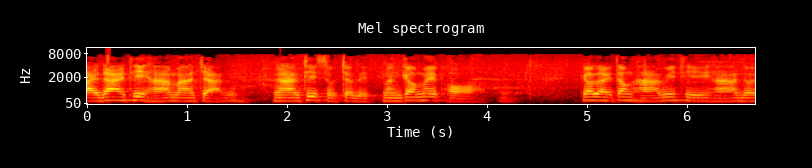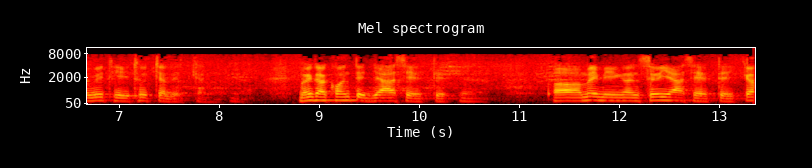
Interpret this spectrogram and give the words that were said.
รายได้ที่หามาจากงานที่สุจริตมันก็ไม่พอ ก็เลยต้องหาวิธีหาโดยวิธีทุจริตกัน เหมือนกับคนติดยาเสพติดพอไม่มีเงินซื้อยาเสพติดก็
